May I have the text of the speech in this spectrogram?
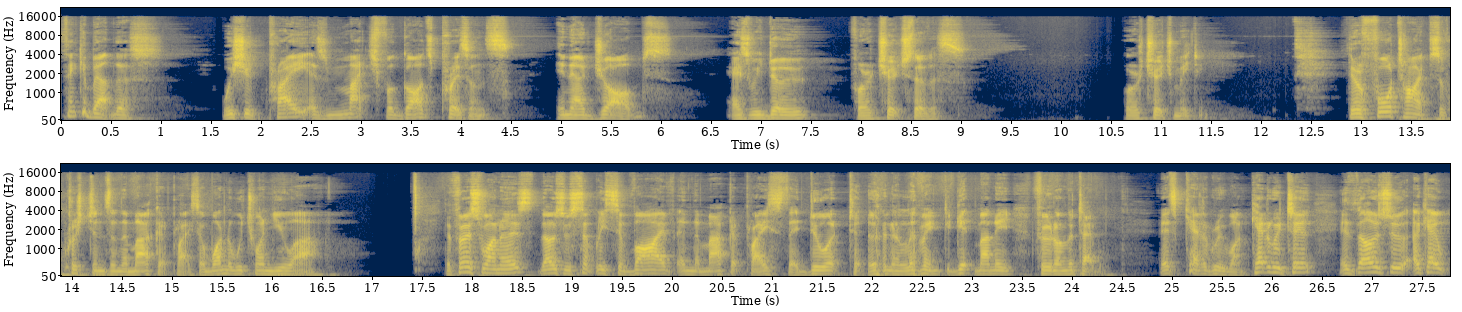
Think about this. We should pray as much for God's presence in our jobs as we do for a church service or a church meeting. There are four types of Christians in the marketplace. I wonder which one you are. The first one is those who simply survive in the marketplace. They do it to earn a living, to get money, food on the table. That's category one. Category two is those who, okay,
